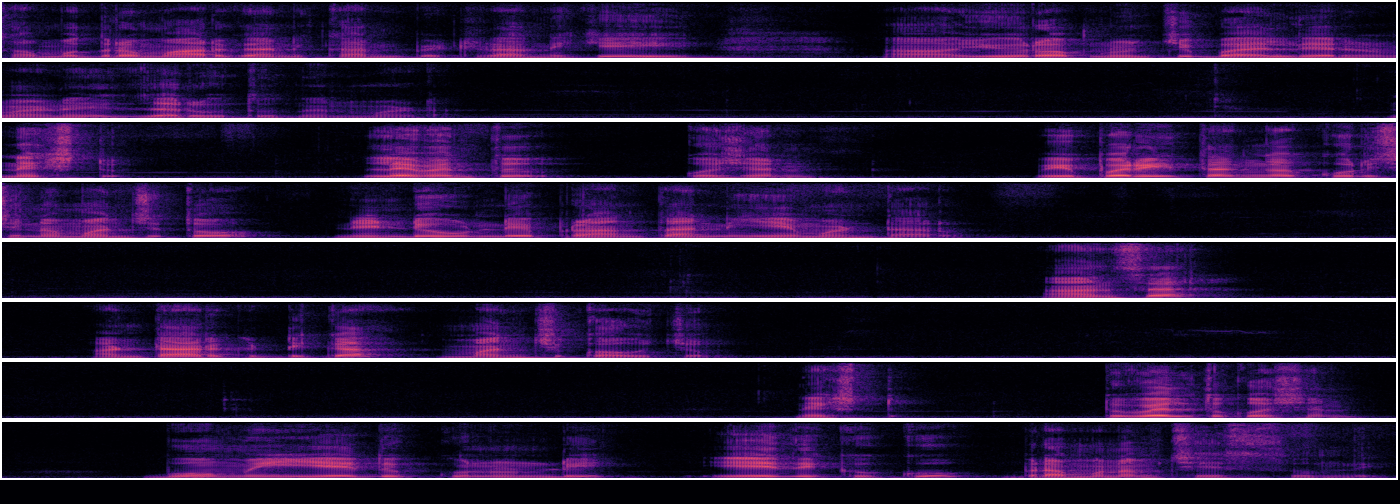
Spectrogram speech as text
సముద్ర మార్గాన్ని కనిపెట్టడానికి యూరప్ యూరోప్ నుంచి బయలుదేరడం అనేది జరుగుతుందన్నమాట. Next eleventh question. విపరీతంగా కురిసిన మంచుతో నిండి ఉండే ప్రాంతాన్ని ఏమంటారు? ఆన్సర్ అంటార్కిటికా మంచు కవచం. Next twelfth question. భూమి ఏ దిక్కు నుండి ఏ దిక్కుకు భ్రమణం చేస్తుంది?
